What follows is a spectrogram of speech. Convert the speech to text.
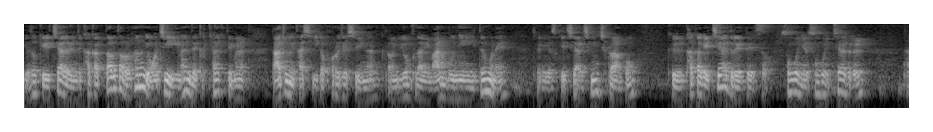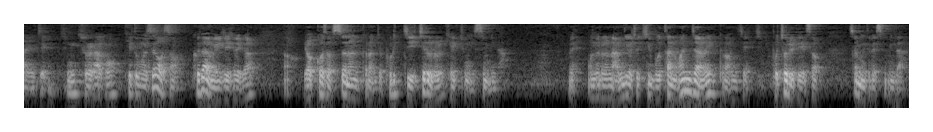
여섯 개의 치아를 이제 각각 따로따로 하는 게 원칙이긴 한데 그렇게 하게 되면 나중에 다시 이가 벌어질 수 있는 그런 위험 부담이 많은 분이기 때문에 저희가 여섯 개의 치아를 식리치료하고 그 각각의 치아들에 대해서 송곳니와 송곳니 치아들을 다 이제 식리치료를 하고 기둥을 세워서 그 다음에 이제 저희가 어, 엮어서 쓰는 그런 이제 브릿지 치료를 계획 중에 있습니다. 네, 오늘은 앞니가 좋지 못한 환자의 그런 이제 보초에 대해서 설명드렸습니다.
